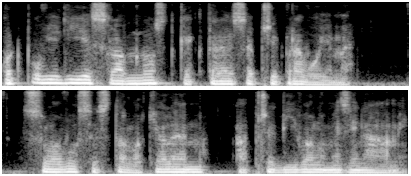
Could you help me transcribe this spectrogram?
Odpovědí je slavnost, ke které se připravujeme. Slovo se stalo tělem a přebývalo mezi námi.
